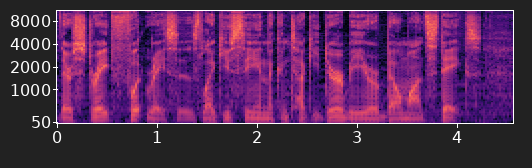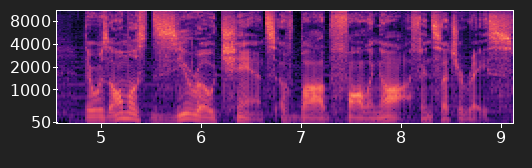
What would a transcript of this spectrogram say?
They're straight foot races like you see in the Kentucky Derby or Belmont Stakes. There was almost zero chance of Bob falling off in such a race,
